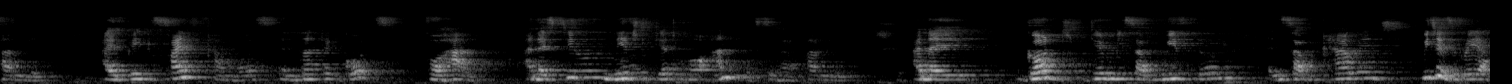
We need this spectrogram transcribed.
family. I paid five camels and 30 goats for her. And I still need to get more animals to her family. And I, God gave me some wisdom and some courage, which is rare,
